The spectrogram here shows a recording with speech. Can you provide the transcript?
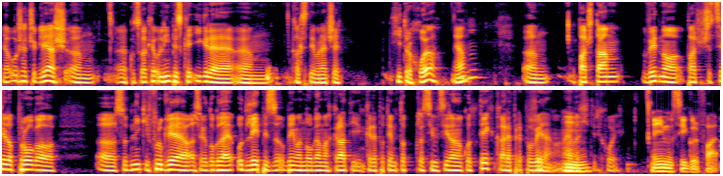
Ja, Urša, če gledaš, um, ko so kakšne olimpijske igre, um, kako se temu reče, hitro hojo. Ja? Um, pač tam vedno pač čez celo progo uh, sodniki ful gledajo, ali se kdo kdaj odlepi z obema nogama hkrati, ker je potem to klasificirano kot tek, kar je prepovedano ne, v Mhm. hitrih hojih. In vsi golfajo.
